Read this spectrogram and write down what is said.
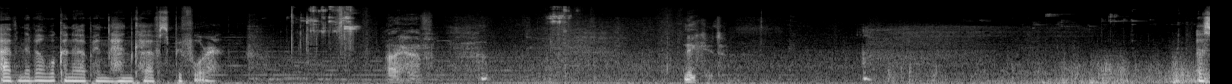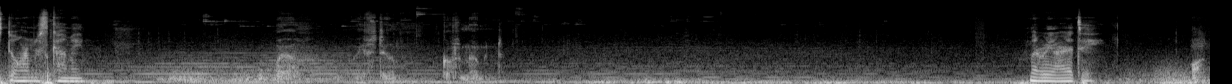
I've never woken up in handcuffs before. I have. Naked. A storm is coming. Well, we've still got a moment. Moriarty. What?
